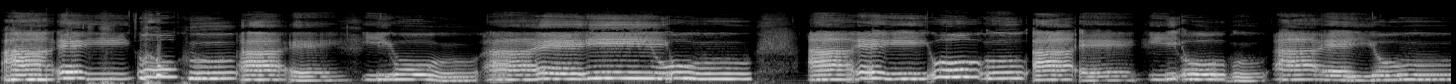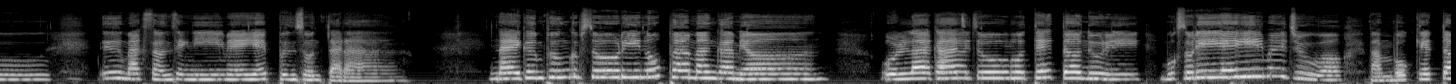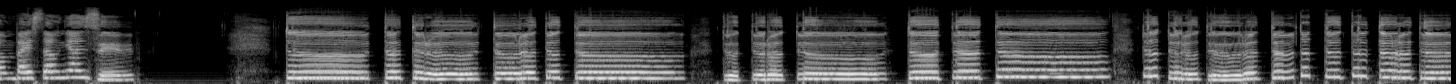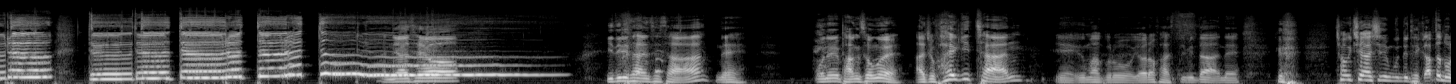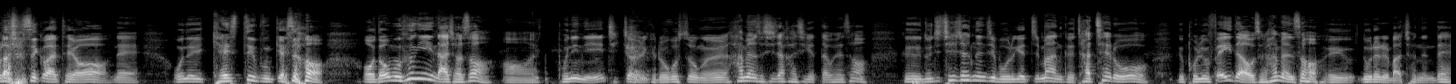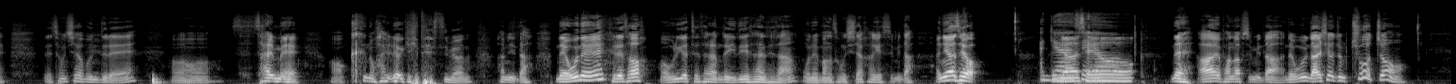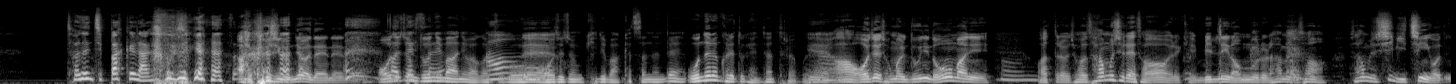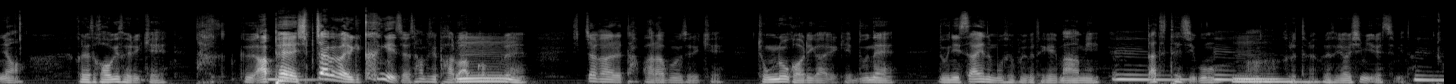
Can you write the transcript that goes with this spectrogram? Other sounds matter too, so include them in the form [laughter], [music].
아에 이 오후 아에 이 오우 아에 이 오우 아에 이 오우 아에 이 오우 아에 이 오우 음악 선생님의 예쁜 손 따라. 낡은 풍급 소리 높아만 가면 올라가지도 못했던 우리 목소리에 힘을 주어 반복했던 발성 연습 뚜뚜뚜루 뚜루뚜뚜 뚜뚜루뚜 뚜뚜뚜 뚜뚜루뚜루 뚜뚜뚜뚜루뚜루 뚜뚜뚜루뚜루뚜루 안녕하세요. 이들이 사는 세상. 네. 오늘 방송을 아주 활기찬 예, 음악으로 열어봤습니다. 네. 그, 청취하시는 분들 되게 깜짝 놀라셨을 것 같아요. 네. 오늘 게스트 분께서 어, 너무 흥이 나셔서 어, 본인이 직접 이렇게 로고송을 하면서 시작하시겠다고 해서 그 눈치채셨는지 모르겠지만 그 자체로 그 볼륨 페이드 아웃을 하면서 이 노래를 마쳤는데 네, 청취자분들의 어, 삶에 어, 큰 활력이 [laughs] 됐으면 합니다. 네, 오늘 그래서 어, 우리 곁에 사람들 이들이 사는 세상 오늘 방송 시작하겠습니다. 안녕하세요. 안녕하세요. 네, 아 반갑습니다. 네, 오늘 날씨가 좀 추웠죠? 저는 집 밖을 나가본 적이 않아서 아, 그러시군요. 네네네. 어제 좀 어땠어요? 눈이 많이 와가지고 아. 네. 어제 좀 길이 막혔었는데 오늘은 그래도 괜찮더라고요. 예, 아, 어제 정말 눈이 너무 많이 음. 왔더라고요. 저 사무실에서 이렇게 밀린 업무를 하면서 사무실 12층이거든요. 그래서 거기서 이렇게 딱 그 앞에 십자가가 이렇게 큰 게 있어요. 사무실 바로 앞 음. 건물에 십자가를 딱 바라보면서 이렇게 종로 거리가 이렇게 눈에 눈이 쌓이는 모습을 보니까 되게 마음이 음. 따뜻해지고 음. 어, 그렇더라고요. 그래서 열심히 일했습니다. 음.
